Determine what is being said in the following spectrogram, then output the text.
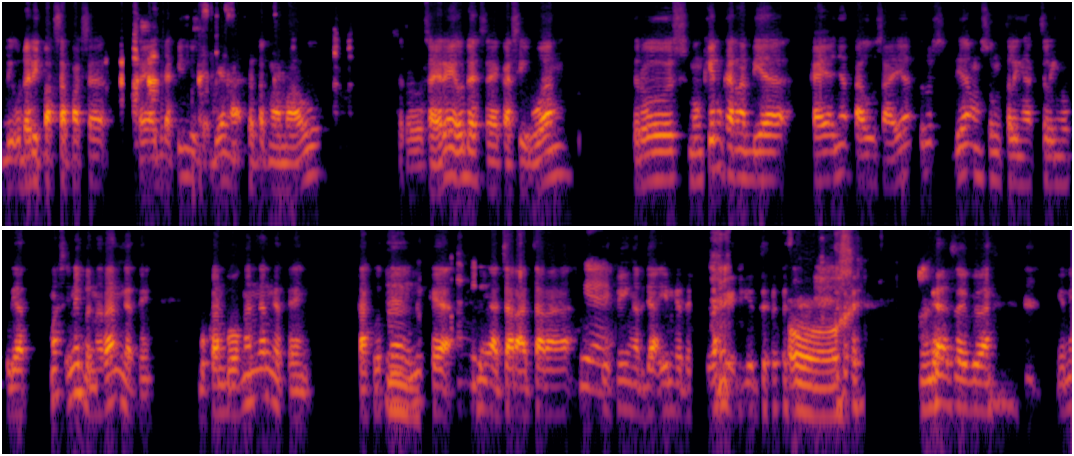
Di, udah dipaksa-paksa saya ajakin juga dia nggak tetap nggak mau. Terus akhirnya ya udah saya kasih uang. Terus mungkin karena dia kayaknya tahu saya, terus dia langsung telinga celinguk lihat, Mas ini beneran nggak nih? Bukan bohongan kan katanya? Takutnya Hmm. ini kayak ini acara-acara Iya. TV ngerjain katanya gitu. Oh. Enggak, saya bilang ini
